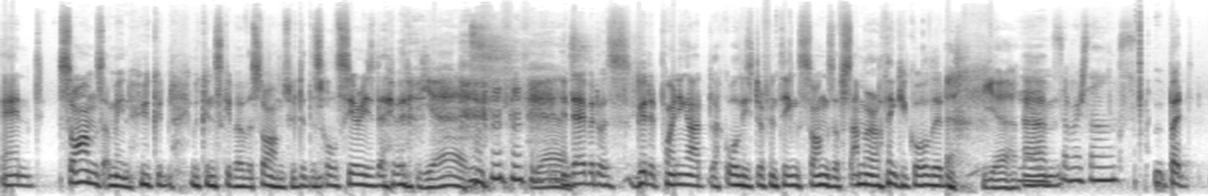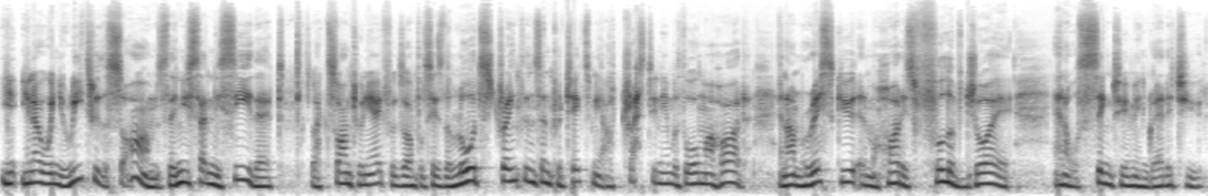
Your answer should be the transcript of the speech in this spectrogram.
and Psalms. I mean, who could we couldn't skip over Psalms? We did this whole series, David. Yes. yes. And David was good at pointing out like all these different things, songs of summer, I think he called it. Yeah. Yeah, Um, summer songs. but you, you know, when you read through the Psalms, then you suddenly see that, like Psalm 28, for example, says, "The Lord strengthens and protects me. I'll trust in Him with all my heart, and I'm rescued, and my heart is full of joy, and I will sing to Him in gratitude."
